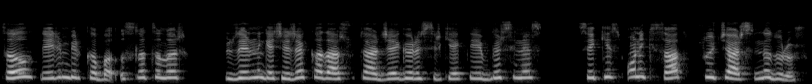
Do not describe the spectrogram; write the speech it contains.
Tahıl derin bir kaba ıslatılır. Üzerini geçecek kadar su tercihe göre sirke ekleyebilirsiniz. 8-12 saat su içerisinde durur.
